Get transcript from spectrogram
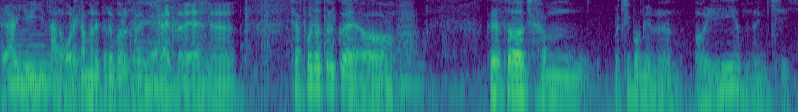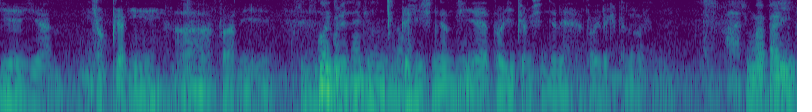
네. 야, 이, 이 음. 단어 오래간만에 들어보는. 거니까 옛날에. 어. 체포조 뜰 거예요. 음. 그래서 참 어찌 보면은 어이없는 계기에 의한 격변이 어, 또한 이 누가 이걸 예상했겠습니까? 120년 뒤에 또 이 병신년에 또 이렇게 드러났습니다. 아 정말 빨리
